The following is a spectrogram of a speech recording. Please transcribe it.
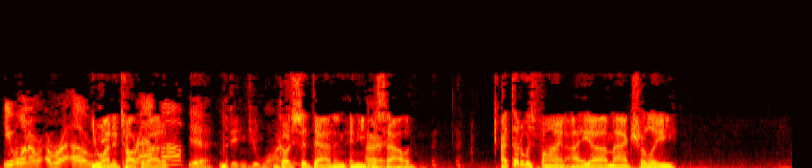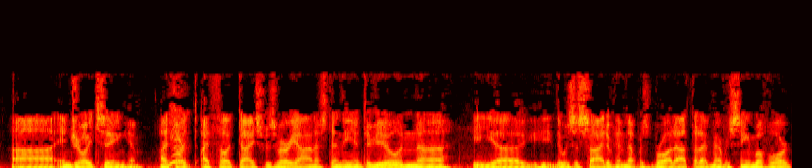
You want to uh, You want to talk about up? it? Yeah. Didn't you watch Go sit down and, and eat All your right. salad. I thought it was fine. I um, actually uh, enjoyed seeing him. I thought I thought Dice was very honest in the interview, and uh, he, uh, he there was a side of him that was brought out that I've never seen before.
